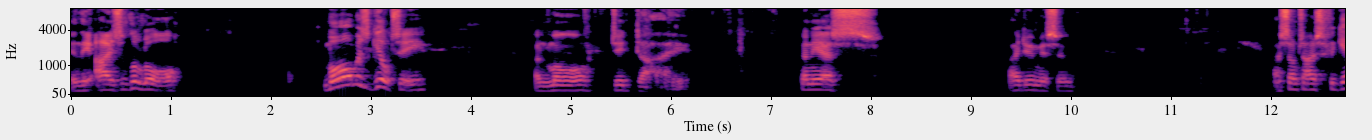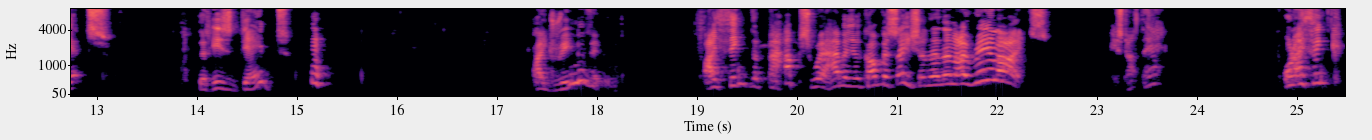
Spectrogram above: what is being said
in the eyes of the law. More was guilty, and more did die. And yes, I do miss him. I sometimes forget that he's dead. I dream of him. I think that perhaps we're having a conversation, and then I realize he's not there. Or I think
